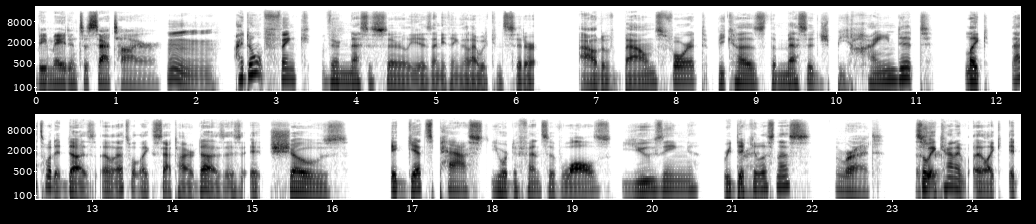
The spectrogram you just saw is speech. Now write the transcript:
be made into satire? Hmm. I don't think there necessarily is anything that I would consider out of bounds for it because the message behind it, like that's what it does. Uh, That's what like satire does is it shows it gets past your defensive walls using ridiculousness. Right. That's so it kind of uh, like it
